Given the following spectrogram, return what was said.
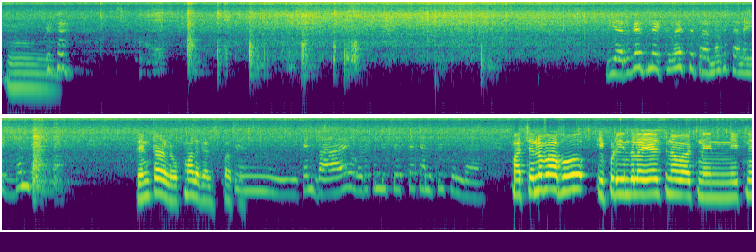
ఈ ఎర్రగడ్డలు ఎక్కువ వేస్తే ప్రన్నకు చాలా ఇబ్బంది తింటాడు ఉప్మాలో కలిసిపోతుంది కానీ బాగా ఉడకని చేస్తే కనిపిస్తుందా? మా చిన్నబాబు ఇప్పుడు ఇందులో వేసిన వాటిని నీటిని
